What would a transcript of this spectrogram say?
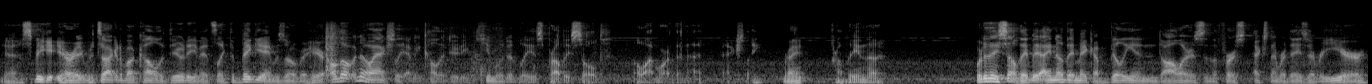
Yeah. Speaking, all right, we're talking about Call of Duty, and it's like the big game is over here. Although, no, actually, I mean, Call of Duty cumulatively has probably sold a lot more than that, actually, right? Probably in the. What do they sell? They, I know they make a billion dollars in the first X number of days every year.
